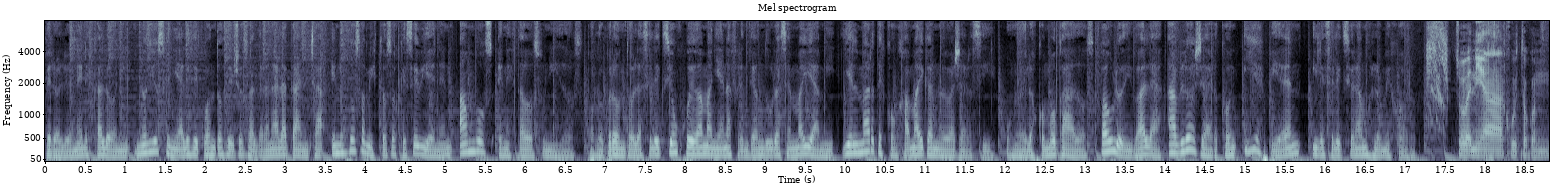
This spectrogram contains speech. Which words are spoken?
pero Leonel Scaloni no dio señales de cuántos de ellos saldrán a la cancha en los dos amistosos que se vienen, ambos en Estados Unidos. Por lo pronto, la selección juega mañana frente a Honduras en Miami y el martes con Jamaica en Nueva Jersey. Uno de los convocados, Paulo Dybala, habló ayer con ESPN y le seleccionamos lo mejor. Yo venía justo con,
